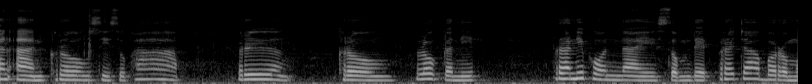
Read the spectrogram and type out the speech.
ารอ่านโครงสีสุภาพ เรื่อง โครงโลกนิตพระนิพนธ์ในสมเด็จพระเจ้าบรม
